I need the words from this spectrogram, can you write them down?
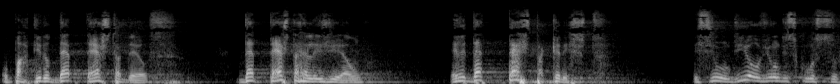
O partido detesta Deus, detesta a religião, ele detesta Cristo. E se um dia ouvir um discurso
